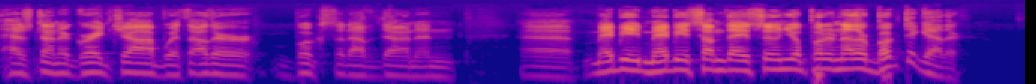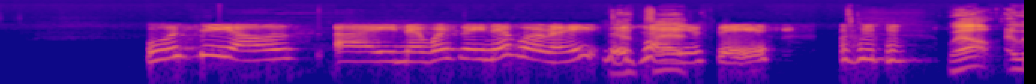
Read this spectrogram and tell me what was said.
has done a great job with other books that I've done, and uh, maybe maybe someday soon you'll put another book together. We'll see. I'll, I never say never, right? That's, That's how you say it. Well, uh,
